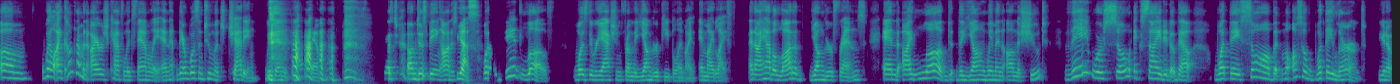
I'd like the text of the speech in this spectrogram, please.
Um. Well, I come from an Irish Catholic family, and there wasn't too much chatting within the family. Just, I'm just being honest. Yes. But what I did love was the reaction from the younger people in my in my life. And i have a lot of younger friends and i loved the young women on the shoot. They were so excited about what they saw but also what they learned you know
